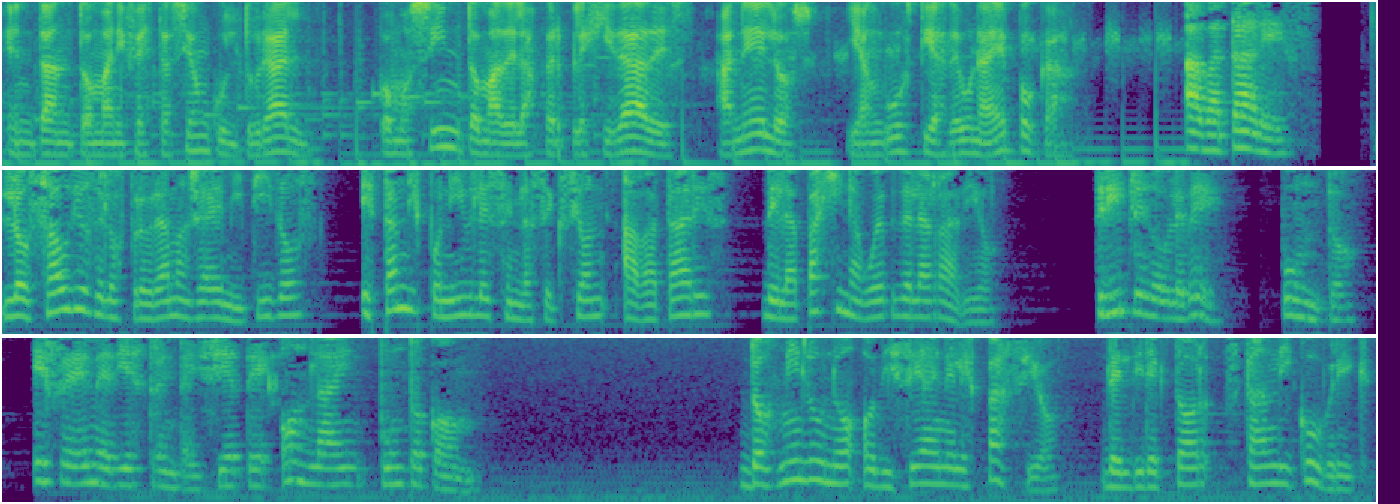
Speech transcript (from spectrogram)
en tanto manifestación cultural, como síntoma de las perplejidades, anhelos y angustias de una época? Avatares. Los audios de los programas ya emitidos están disponibles en la sección Avatares de la página web de la radio www fm1037online.com 2001 Odisea en el espacio del director Stanley Kubrick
